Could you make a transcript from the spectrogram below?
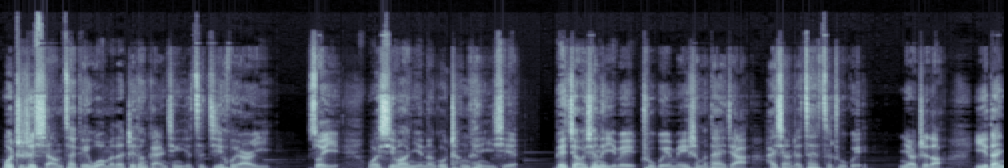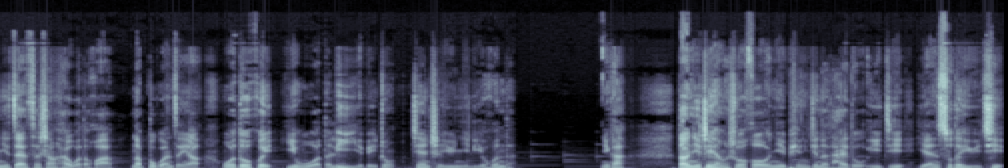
我只是想再给我们的这段感情一次机会而已。所以，我希望你能够诚恳一些，别侥幸的以为出轨没什么代价，还想着再次出轨。你要知道，一旦你再次伤害我的话，那不管怎样，我都会以我的利益为重，坚持与你离婚的。你看，当你这样说后，你平静的态度以及严肃的语气，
